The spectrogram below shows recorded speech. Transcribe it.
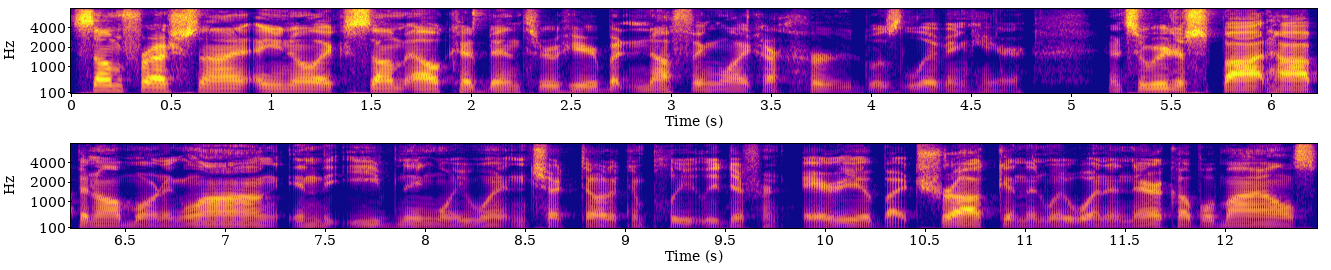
Some fresh sign, you know, like some elk had been through here, but nothing like a herd was living here. And so we were just spot hopping all morning long. In the evening, we went and checked out a completely different area by truck, and then we went in there a couple miles.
